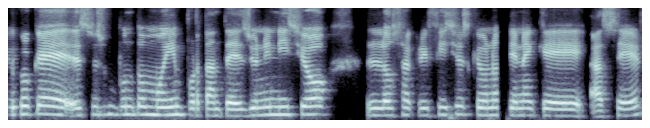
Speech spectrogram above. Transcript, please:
yo creo que eso es un punto muy importante. Desde un inicio, los sacrificios que uno tiene que hacer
